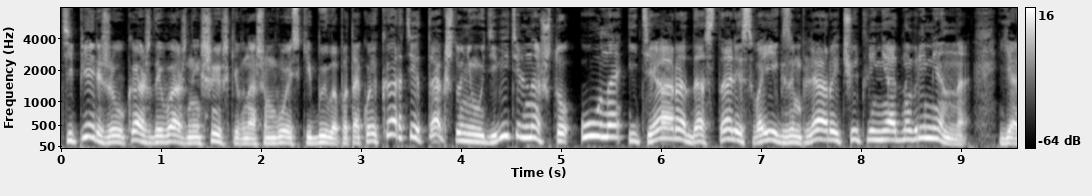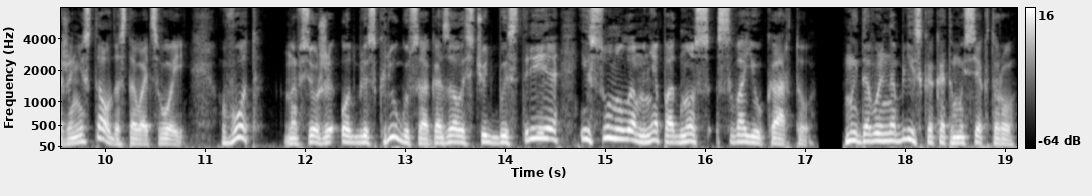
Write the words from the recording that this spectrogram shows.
Теперь же у каждой важной шишки в нашем войске было по такой карте, так что неудивительно, что Уна и Тиара достали свои экземпляры чуть ли не одновременно. Я же не стал доставать свой. Вот, но все же отблеск Крюгуса оказалась чуть быстрее и сунула мне под нос свою карту. Мы довольно близко к этому сектору.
